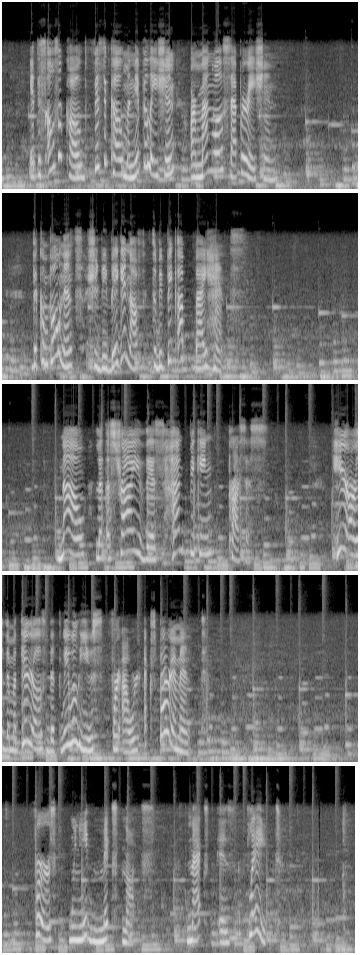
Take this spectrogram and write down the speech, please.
It is also called physical manipulation or manual separation. The components should be big enough to be picked up by hands. Now, let us try this hand picking process. Here are the materials that we will use for our experiment. First, we need mixed nuts. Next is plate.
